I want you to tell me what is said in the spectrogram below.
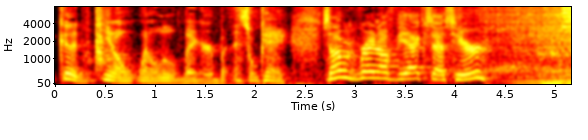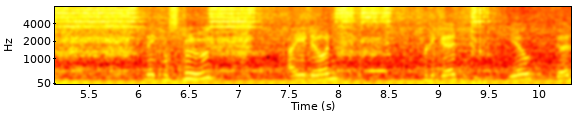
Could have, you know, went a little bigger, but it's okay. So now we're grind off the excess here. Make them smooth. How you doing? Pretty good. You? Good.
